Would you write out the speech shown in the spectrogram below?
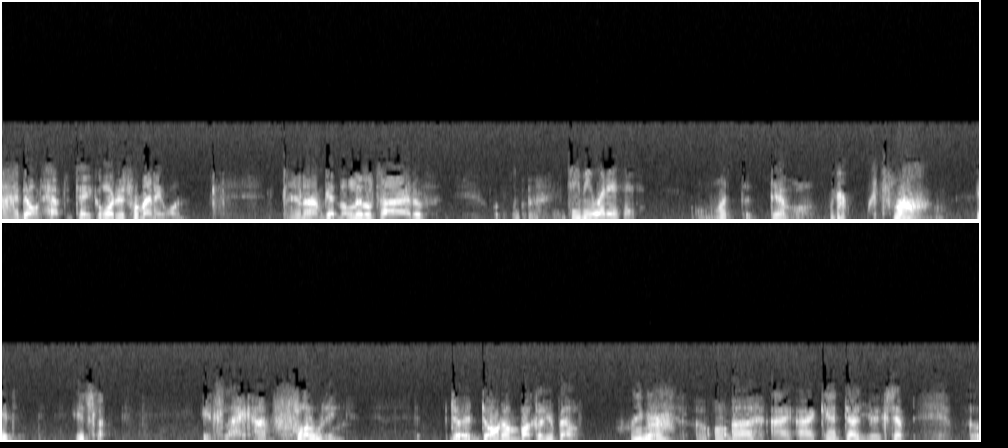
I don't have to take orders from anyone. And I'm getting a little tired of. JB, what is it? What the devil? Well, now, what's wrong? It, it's like, it's like I'm floating. D- don't unbuckle your belt. We're not. Oh, I, I, I can't tell you except uh,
